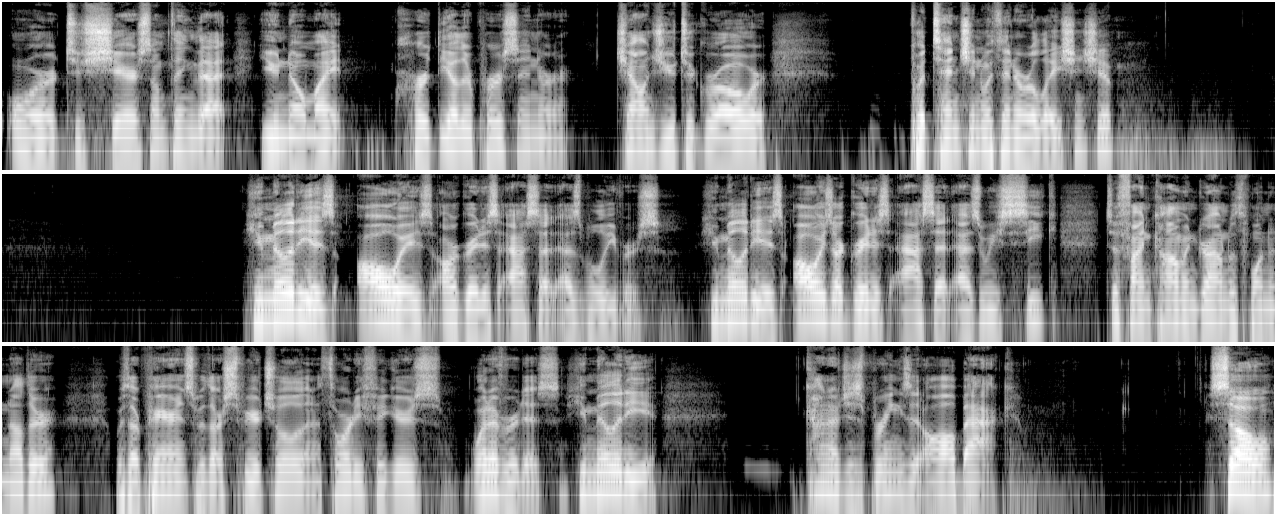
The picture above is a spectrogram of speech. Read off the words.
or to share something that you know might hurt the other person or challenge you to grow or put tension within a relationship. Humility is always our greatest asset as believers. Humility is always our greatest asset as we seek to find common ground with one another, with our parents, with our spiritual and authority figures, whatever it is. Humility kind of just brings it all back. So,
